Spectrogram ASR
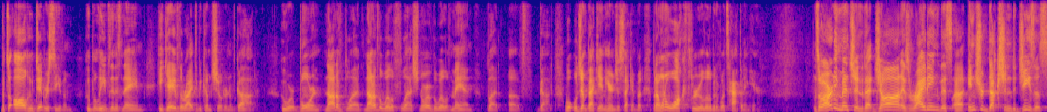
But to all who did receive him, who believed in his name, he gave the right to become children of God, who were born not of blood, not of the will of flesh, nor of the will of man, but of God. We'll, we'll jump back in here in just a second, but, but I want to walk through a little bit of what's happening here. And so I already mentioned that John is writing this uh, introduction to Jesus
